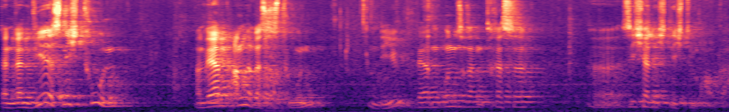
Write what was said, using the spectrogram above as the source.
Denn wenn wir es nicht tun, dann werden andere es tun die werden unsere Interesse äh, sicherlich nicht im Auge haben.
